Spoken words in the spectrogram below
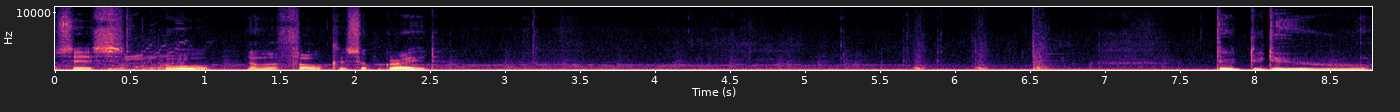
What's this? Oh, another focus upgrade. Do do do.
